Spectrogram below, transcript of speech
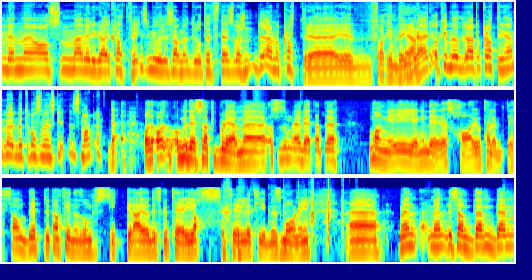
en venn av oss som er veldig glad i klatring, som gjorde det samme. Dro til et sted som var sånn Du, er det noen klatre-fucking-vegger Ja. her? Ok, men da drar jeg på klatring her. Møtte masse mennesker. Er Smart, det. Det, og, og, og med det som er problemet altså som Jeg vet at det, mange i gjengen deres har jo talenter. Sandeep, du kan finne noen musikkgreier og diskutere jazz til tidenes morgen. Eh, men, men liksom, hvem, hvem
